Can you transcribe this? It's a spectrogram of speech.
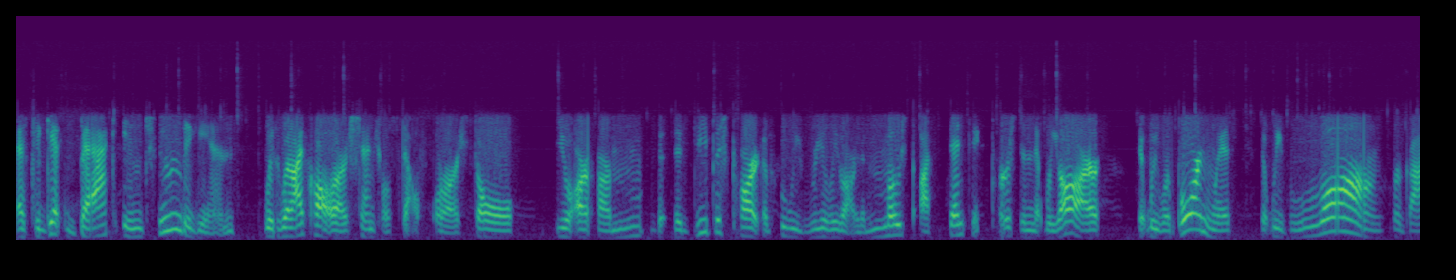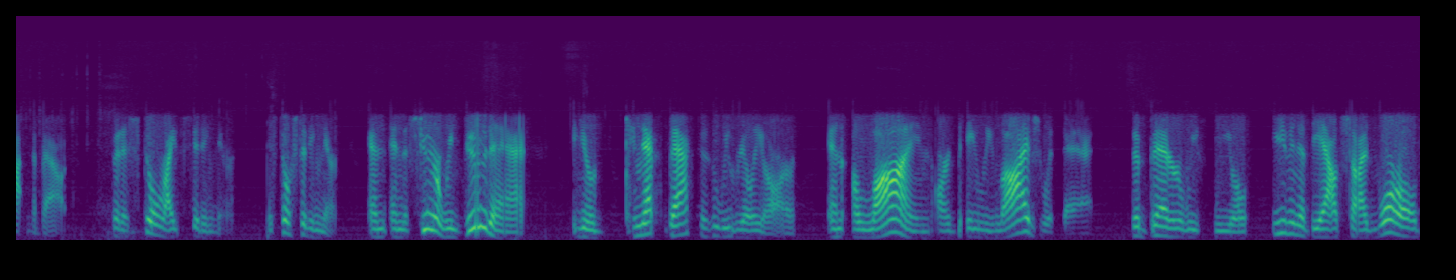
as to get back in tune again with what I call our essential self or our soul, you know, our, our the deepest part of who we really are, the most authentic person that we are, that we were born with, that we've long forgotten about, but it's still right sitting there. It's still sitting there. And and the sooner we do that, you know, connect back to who we really are and align our daily lives with that, the better we feel, even if the outside world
